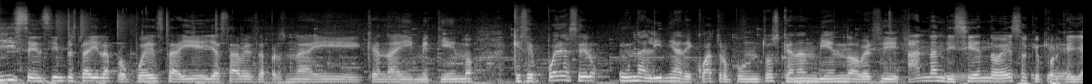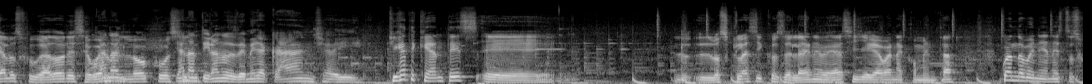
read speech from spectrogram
Dicen, siempre está ahí la propuesta, ahí ya sabes, la persona ahí que anda ahí metiendo, que se puede hacer una línea de cuatro puntos, que andan viendo a ver si. Andan diciendo eso, que que- porque ya los jugadores se vuelven andan, locos. ya y- andan tirando desde media cancha y. Fíjate que antes eh, los clásicos de la NBA sí llegaban a comentar. Cuando venían estos,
